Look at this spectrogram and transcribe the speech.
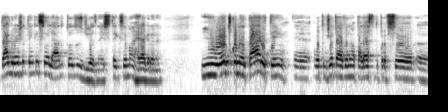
da granja tem que ser olhado todos os dias, né? Isso tem que ser uma regra, né? E o outro comentário tem. É, outro dia eu estava vendo uma palestra do professor uh,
